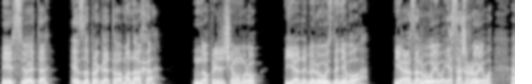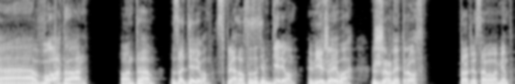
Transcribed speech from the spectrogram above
И все это из-за проклятого монаха! Но прежде чем умру, я доберусь до него! Я разорву его, я сожру его! А, вот он!» Он там, за деревом, спрятался за тем деревом. Вижу его! Жирный трус!» В тот же самый момент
